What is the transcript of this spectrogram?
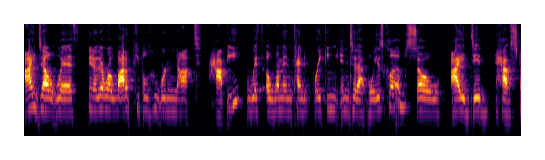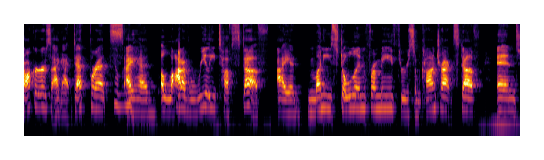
I dealt with, you know, there were a lot of people who were not happy with a woman kind of breaking into that boys club. So I did have stalkers, I got death threats, oh I had a lot of really tough stuff. I had money stolen from me through some contract stuff and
